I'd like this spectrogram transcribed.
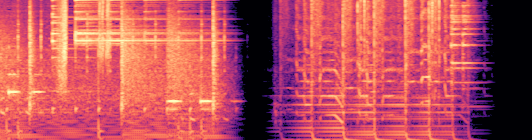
you.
